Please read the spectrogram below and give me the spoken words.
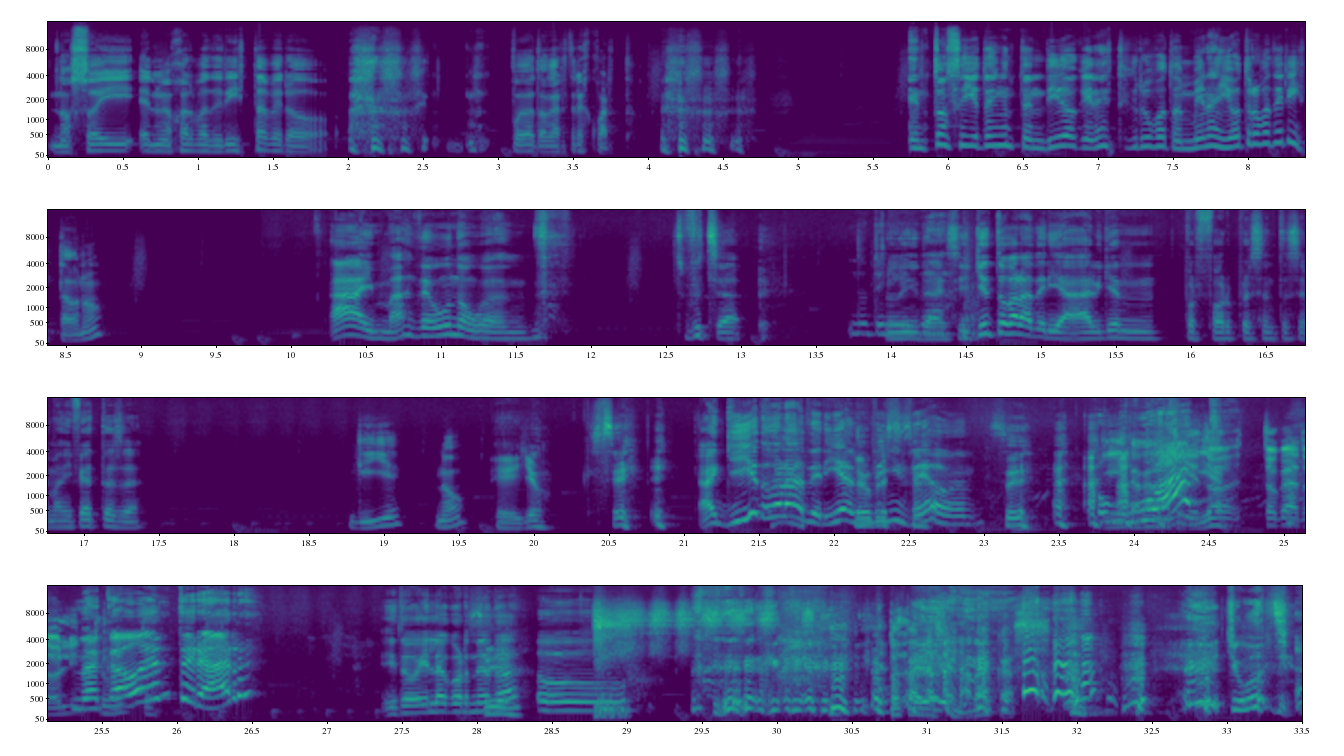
no soy el mejor baterista, pero puedo tocar tres cuartos. Entonces yo tengo entendido que en este grupo también hay otro baterista, ¿o no? Ah, hay más de uno, weón. Chucha. No tenía idea. ¿Quién toca la batería? Alguien, por favor, preséntese, manifiéstese. Guille, ¿no? Eh, yo. Sí. Ah, Guille toca la batería, no tenía idea, weón. Sí. Todo el Me acabo de enterar. ¿Y tocáis la corneta? Oh. Toca las maracas. Chucha.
